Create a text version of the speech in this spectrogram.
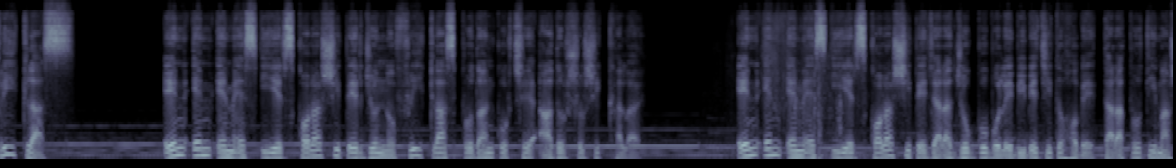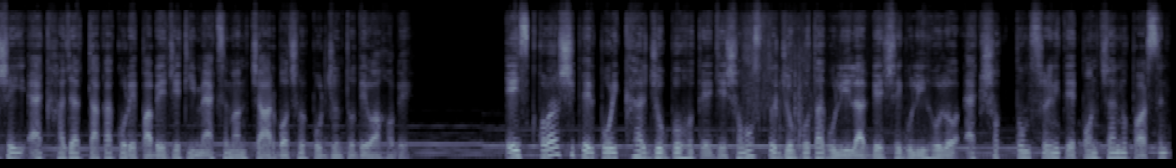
ফ্রি ক্লাস। এনএনএমএসই এর স্কলারশিপের জন্য ফ্রি ক্লাস প্রদান করছে আদর্শ শিক্ষালয়। এনএনএমএসই এর স্কলারশিপে যারা যোগ্য বলে বিবেচিত হবে, তারা প্রতি মাসেই এক হাজার টাকা করে পাবে, যেটি ম্যাক্সিমাম চার বছর পর্যন্ত দেওয়া হবে। এই স্কলারশিপের পরীক্ষার যোগ্য হতে যে সমস্ত যোগ্যতাগুলি লাগবে, সেগুলি হল এক সপ্তম শ্রেণীতে পঞ্চান্ন পার্সেন্ট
